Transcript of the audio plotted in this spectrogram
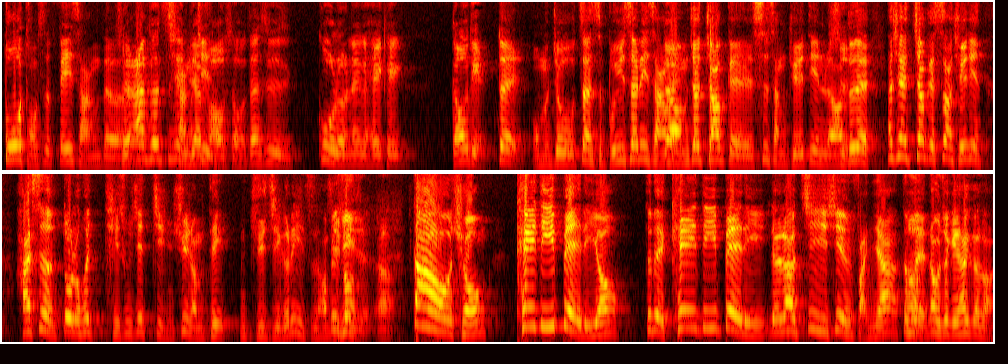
多头是非常的，所以阿哥之前比较保守，但是过了那个黑 K 高点，对，我们就暂时不预设立场了，我们就交给市场决定了，是对不对？那现在交给市场决定，还是很多人会提出一些警讯。我们提，你举几个例子啊？比如说，道琼 KD 背离哦。对不对？K D 背离来到季线反压，对不对？那我就给他一个什么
